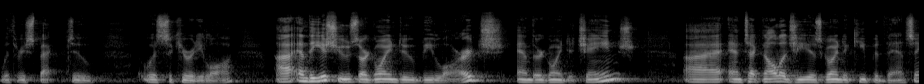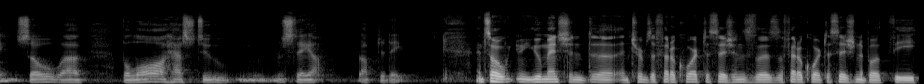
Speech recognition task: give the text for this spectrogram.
with respect to with security law, uh, and the issues are going to be large and they're going to change, uh, and technology is going to keep advancing. So uh, the law has to stay up up to date. And so you mentioned, uh, in terms of federal court decisions, there's a federal court decision about the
